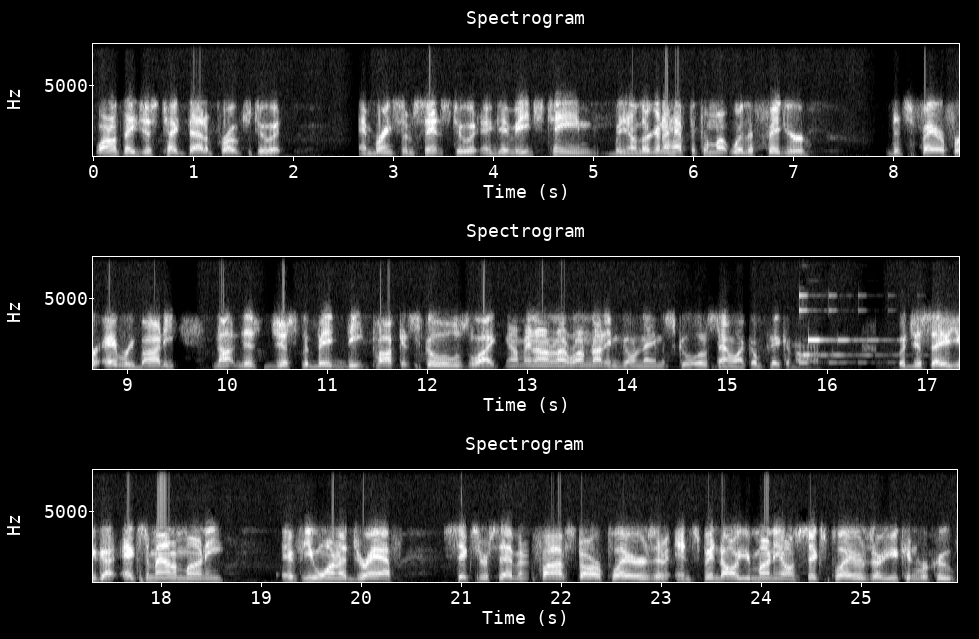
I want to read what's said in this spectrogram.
Why don't they just take that approach to it and bring some sense to it and give each team, you know, they're going to have to come up with a figure that's fair for everybody, not this, just the big deep pocket schools. Like, I mean, I don't know, I'm not even going to name a school. It'll sound like I'm picking on them. But just say you got X amount of money. If you want to draft six or seven five star players and, and spend all your money on six players, or you can recruit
